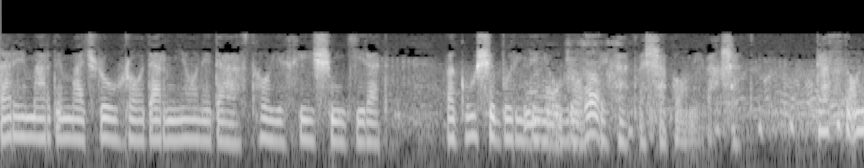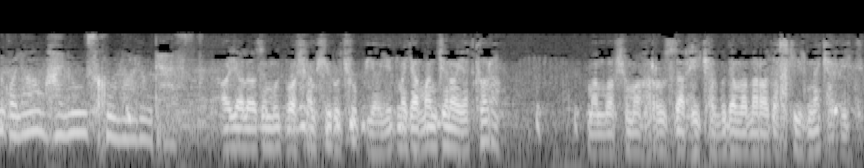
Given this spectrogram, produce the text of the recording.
سر مرد مجروح را در میان دستهای خیش می گیرد و گوش بریده او را صحت و شفا می بخشد. دست آن غلام هنوز خونالود است. آیا لازم بود با شمشیر و چوب بیایید مگر من جنایتکارم من با شما هر روز در هیکل بودم و مرا دستگیر نکردید.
